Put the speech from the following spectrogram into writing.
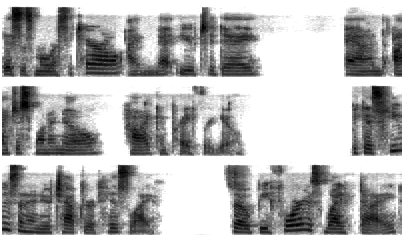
This is Melissa Terrell. I met you today. And I just want to know how I can pray for you. Because he was in a new chapter of his life. So before his wife died,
